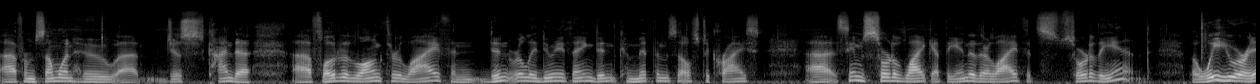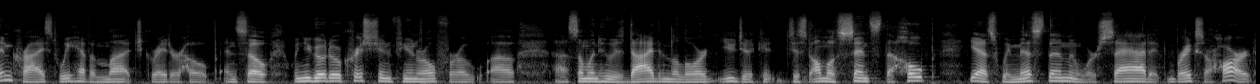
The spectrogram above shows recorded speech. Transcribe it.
uh, from someone who uh, just kind of uh, floated along through life and didn't really do anything, didn't commit themselves to Christ. Uh, it seems sort of like at the end of their life, it's sort of the end. But we who are in Christ, we have a much greater hope. And so when you go to a Christian funeral for a, uh, uh, someone who has died in the Lord, you just, just almost sense the hope. Yes, we miss them and we're sad. It breaks our heart.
